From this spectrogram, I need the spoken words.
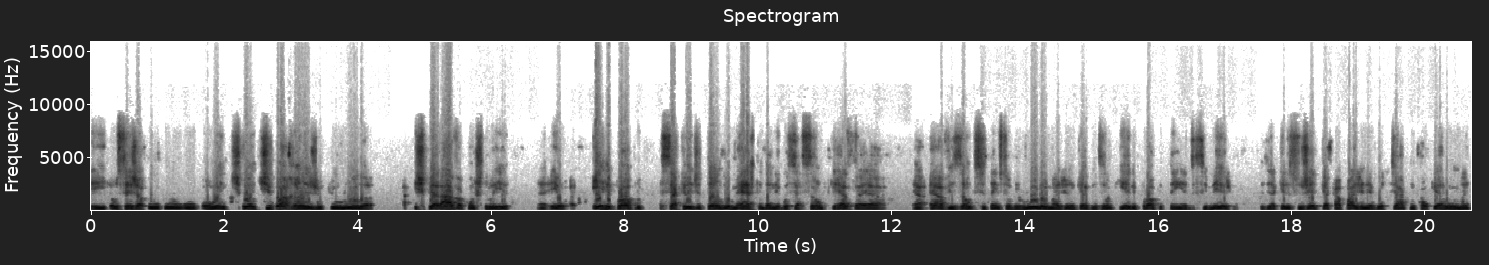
E, ou seja, o, o, o, o, antigo arranjo que o Lula esperava construir, né, eu, ele próprio se acreditando mestre da negociação, porque essa é a, é a, é a visão que se tem sobre o Lula, eu imagino que é a visão que ele próprio tenha de si mesmo, quer dizer, aquele sujeito que é capaz de negociar com qualquer um, né?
